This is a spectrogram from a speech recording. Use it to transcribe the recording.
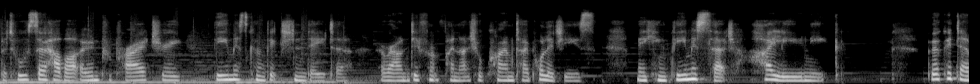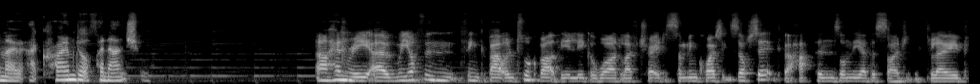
but also have our own proprietary Themis conviction data around different financial crime typologies, making Themis Search highly unique. Book a demo at crime.financial uh, Henry, uh, we often think about and talk about the illegal wildlife trade as something quite exotic that happens on the other side of the globe.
